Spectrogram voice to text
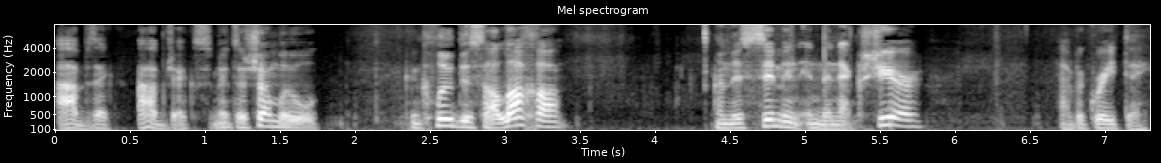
object, objects. Mitzvah we will conclude this halacha and this simon in the next year. Have a great day.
